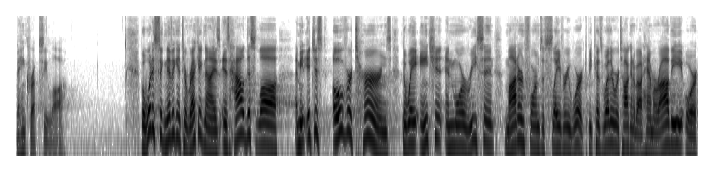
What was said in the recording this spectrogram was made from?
bankruptcy law. But what is significant to recognize is how this law I mean, it just overturns the way ancient and more recent modern forms of slavery worked. Because whether we're talking about Hammurabi or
